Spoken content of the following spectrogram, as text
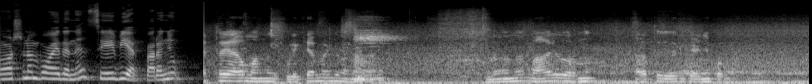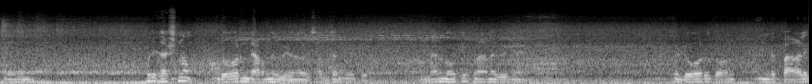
മോഷണം പോയതെന്ന് സേവിയർ പറഞ്ഞു. കുളിക്കാൻ വേണ്ടി വന്നതാണ്? നിന്ന് നാല് തുറന്ന് അകത്ത് കയറി കഴിഞ്ഞപ്പം ഒരു കഷ്ണം ഡോറിന്റെ അടന്ന് വീഴുന്ന ഒരു ശബ്ദം കേട്ടു. അന്നേരം നോക്കിയപ്പോഴാണ് വീടിന് ഡോറ് തുറന്ന് എന്റെ പാളി.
